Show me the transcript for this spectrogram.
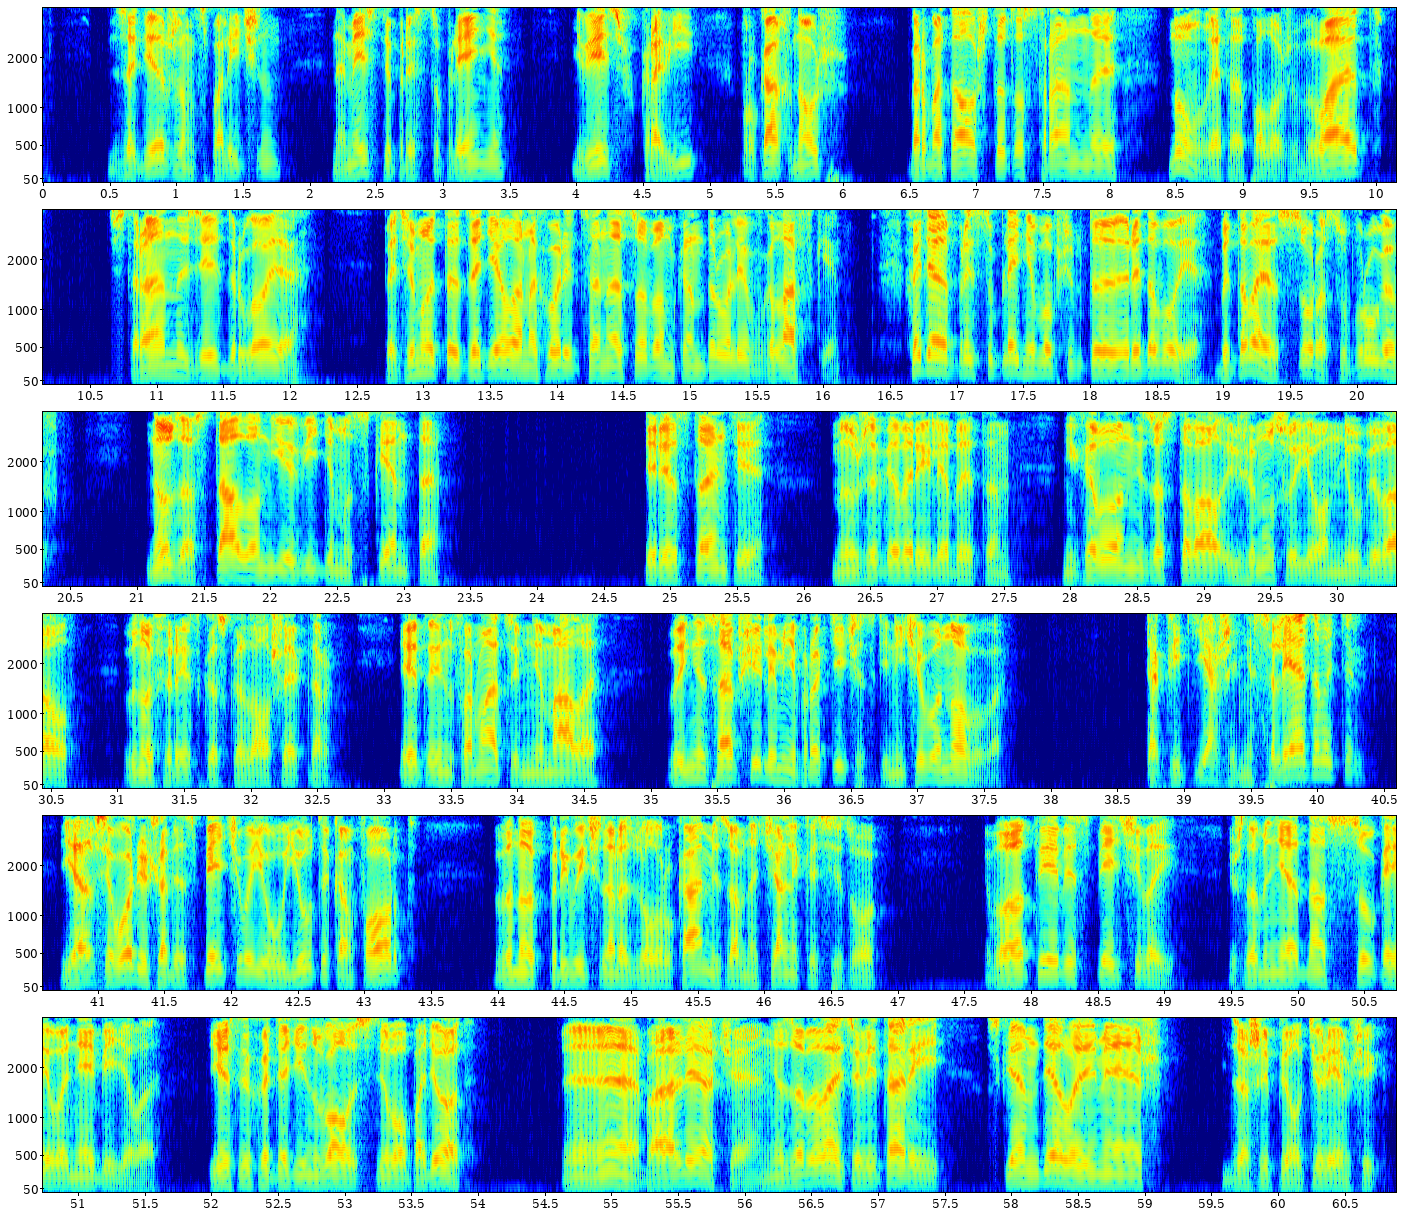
Задержан с поличным на месте преступления, весь в крови, в руках нож, бормотал что-то странное. Ну, это, положим, бывает. Странно здесь другое. Почему-то это дело находится на особом контроле в главке. Хотя преступление, в общем-то, рядовое, бытовая ссора супругов. Ну, застал он ее, видимо, с кем-то. «Перестаньте, мы уже говорили об этом. Никого он не заставал, и жену свою он не убивал», — вновь резко сказал Шекнер. «Этой информации мне мало, вы не сообщили мне практически ничего нового. Так ведь я же не следователь. Я всего лишь обеспечиваю уют и комфорт. Вновь привычно развел руками замначальника СИЗО. Вот и обеспечивай, чтобы ни одна сука его не обидела. Если хоть один волос с него падет... Э-э, полегче, не забывайся, Виталий, с кем дело имеешь. зашипел тюремщик.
